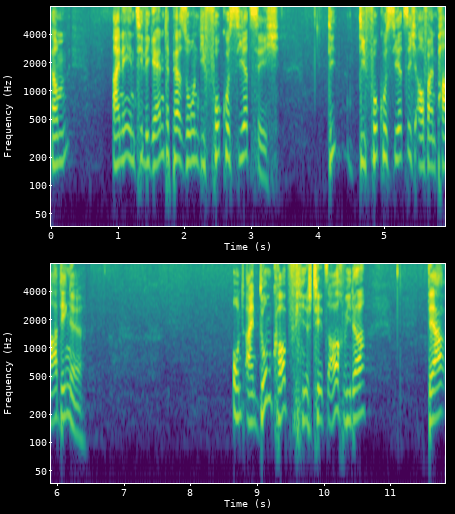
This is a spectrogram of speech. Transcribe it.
Ähm, eine intelligente Person, die fokussiert sich. Die, die fokussiert sich auf ein paar Dinge. Und ein Dummkopf, hier steht es auch wieder, der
